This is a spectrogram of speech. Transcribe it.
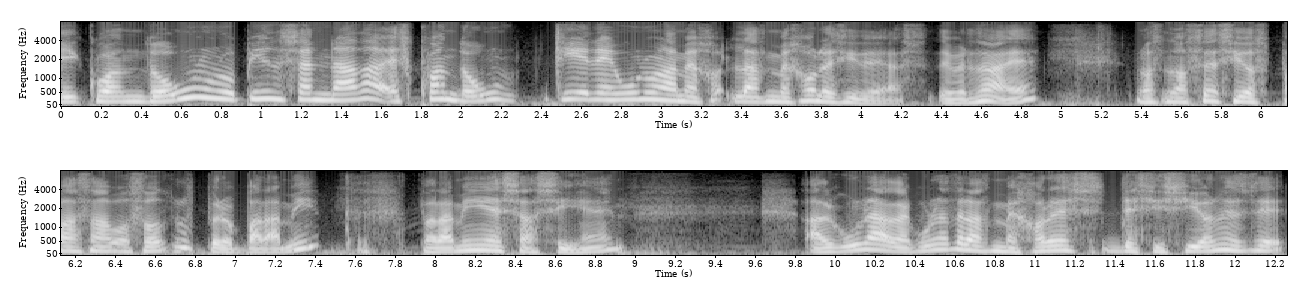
y cuando uno no piensa en nada es cuando tiene uno las mejores ideas, de verdad, ¿eh? No, sé si os pasa a vosotros, pero para mí, para mí es así, ¿eh? Algunas, algunas de las mejores decisiones de,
